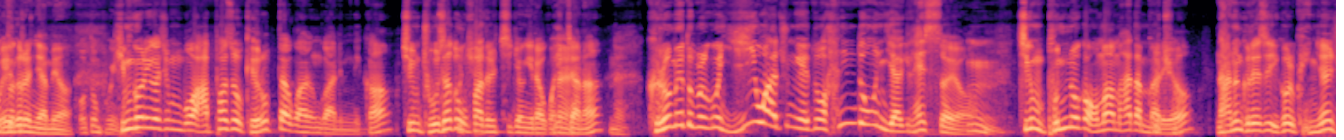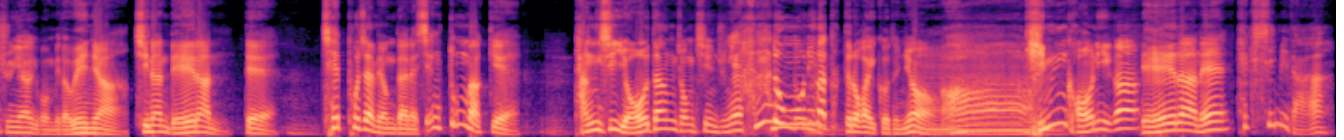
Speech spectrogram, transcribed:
어떤- 왜 그러냐면 어떤 포인트? 김건희가 지금 뭐 아파서 괴롭다고 하는 거 아닙니까? 지금 조사도 못 받을 지경이라고 네. 했잖아. 네. 그럼에도 불구하고 이 와중에도 한동훈 이야기를 했어요. 음. 지금 분노가 어마어마하단 말이에요. 나는 그래서 이걸 굉장히 중요하게 봅니다. 왜냐? 지난 내란 때 체포자 명단에 생뚱맞게 당시 여당 정치인 중에 한동훈이가 딱 들어가 있거든요. 아. 김건희가 내란의 핵심이다.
